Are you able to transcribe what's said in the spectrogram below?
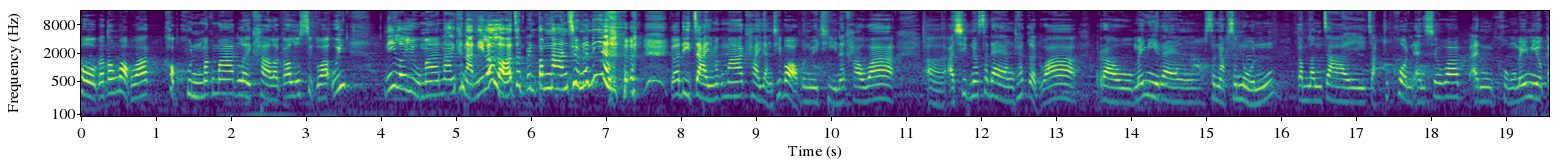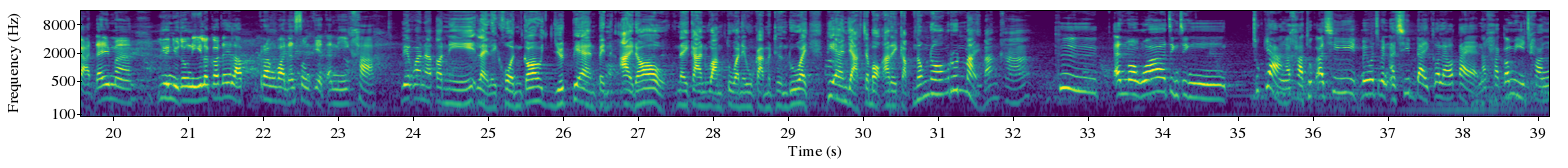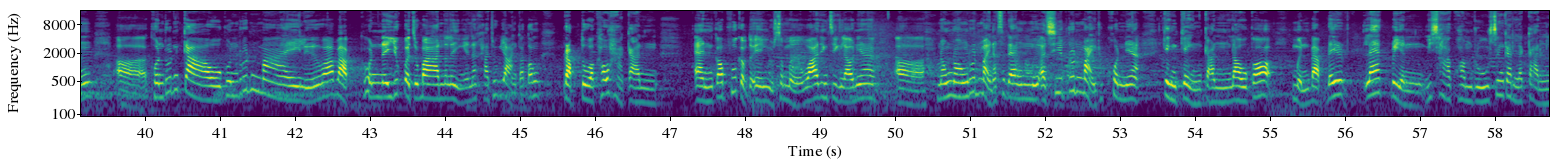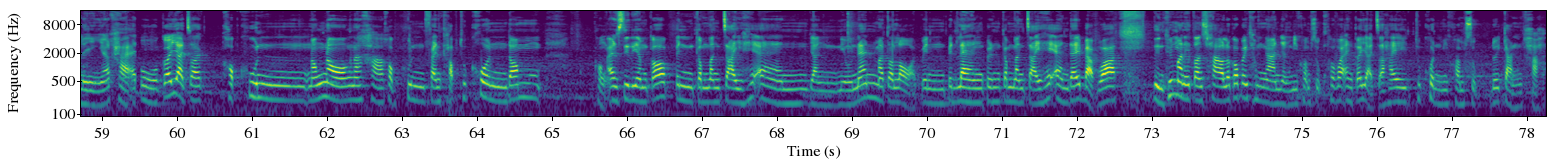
โหก็ต้องบอกว่าขอบคุณมาก ๆ เลยค่ะ แล้วก็รู้สึกว่า อุ๊ย นี่เราอยู่มานานขนาดนี้แล้วเหรอ จนเป็นตำนานเชียวนะเนี่ย ก็ดีใจมาก ๆ ค่ะ อย่างที่บอกบนเวทีนะคะว่าเอ่ออาชีพนักแสดงถ้าเกิดว่าเราไม่มีแรงสนับสนุนกำลังใจจากทุกคน แอนเชื่อว่าแอนคงไม่มีโอกาสได้มายืนอยู่ตรงนี้ แล้วก็ได้รับรางวัลอันทรงเกียรติอันนี้ค่ะ เรียกว่านะตอนนี้หลาย ๆ คนก็ยึดพี่แอนเป็นไอดอลในการวางตัวในวงการบันเทิงด้วย พี่แอนอยากจะบอกอะไรกับน้อง ๆ รุ่นใหม่บ้างคะ คือแอนมองว่าจริงๆทุกอย่างอะค่ะทุกอาชีพไม่ว่าจะเป็นอาชีพใดก็แล้วแต่นะคะก็มีทั้งเอ่อคนรุ่นเก่า คนรุ่นใหม่ หรือว่าแบบคนในยุคปัจจุบันอะไรอย่างเงี้ยนะคะ ทุกอย่างก็ต้องปรับตัวเข้าหากัน แอนก็พูดกับตัวเองอยู่เสมอว่าจริง ๆ แล้วเนี่ยน้องๆรุ่นใหม่นักแสดงมืออาชีพรุ่นใหม่ทุกคนเนี่ยเก่งๆกันเราก็เหมือนแบบได้แลกเปลี่ยนวิชาความรู้ซึ่งกันและกันอะไรอย่างเงี้ยค่ะโอ้ก็อยากจะขอบคุณน้องๆนะคะ ขอบคุณแฟนคลับทุกคนด้อมของแอนซีเรียมก็เป็นกำลังใจให้แอนอย่างเหนียว แน่นมาตลอด เป็นเป็นแรงเป็นกำลังใจให้แอนได้แบบว่าตื่นขึ้นมาในตอนเช้าแล้วก็ไปทำงานอย่างมีความสุข เพราะว่าแอนก็อยากจะให้ทุกคนมีความสุขด้วยกันค่ะ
